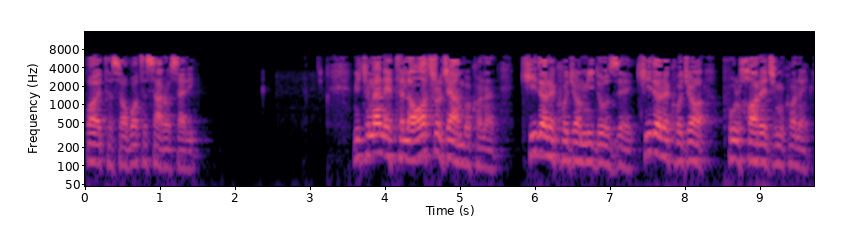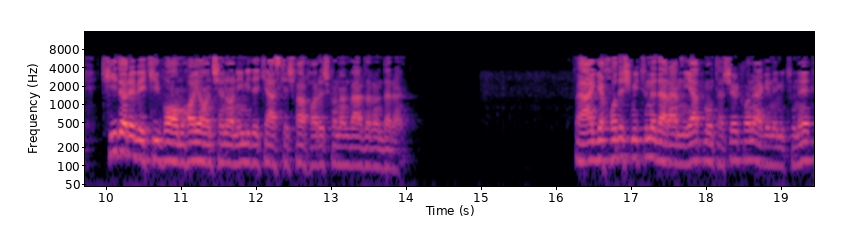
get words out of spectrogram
با اعتصابات سراسری. می‌تونن اطلاعات رو جمع بکنن. کی داره کجا میدوزه؟ کی داره کجا پول خارج می‌کنه؟ کی داره به کی وام های آنچنانی میده که از کشور خارج کنن وردارن دارن و اگه خودش می‌تونه در امنیت منتشر کنه اگه نمی‌تونه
